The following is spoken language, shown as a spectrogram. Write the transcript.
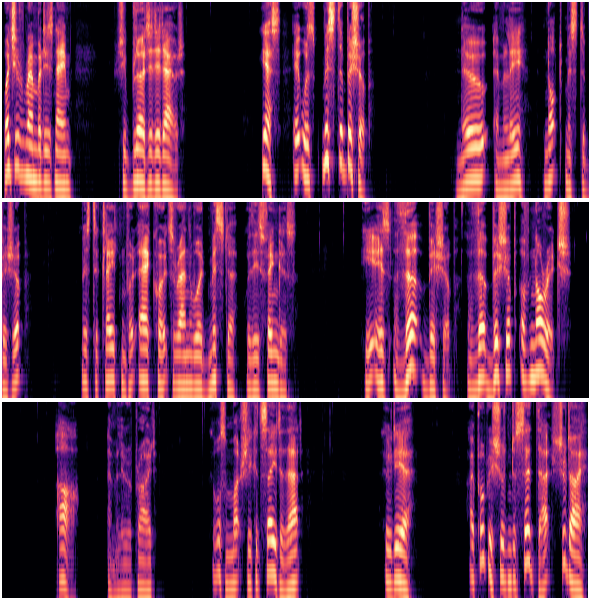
When she remembered his name, she blurted it out. Yes, it was Mr. Bishop. No, Emily, not Mr. Bishop. Mr. Clayton put air quotes around the word Mr. with his fingers. He is the Bishop, the Bishop of Norwich. Ah, Emily replied. There wasn't much she could say to that. Oh dear, I probably shouldn't have said that, should I?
